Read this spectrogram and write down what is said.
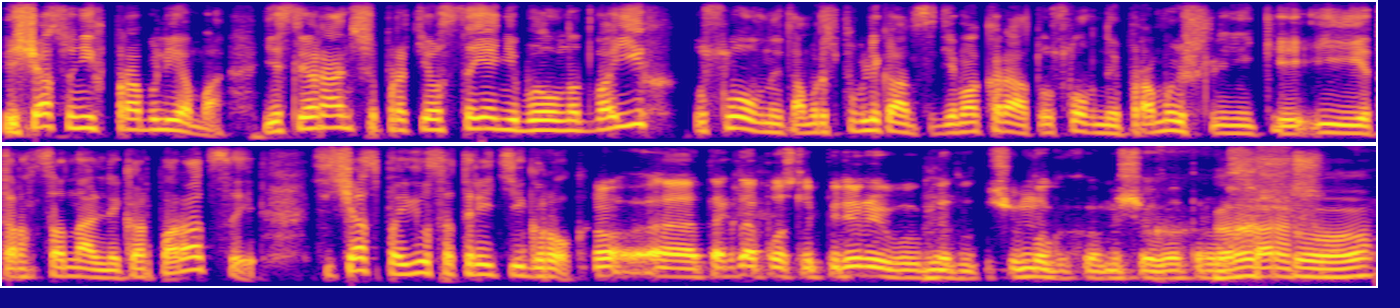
И сейчас у них проблема. Если раньше противостояние было на двоих, условные там республиканцы, демократы, условные промышленники и транснациональные транснациональные корпорации, сейчас появился третий игрок. Ну, а тогда после перерыва у меня тут очень много к вам еще вопросов. Хорошо. Хорошо.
